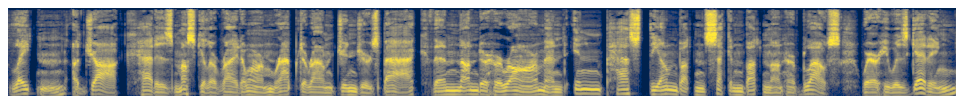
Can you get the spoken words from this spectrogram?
Layton, a jock, had his muscular right arm wrapped around Ginger's back, then under her arm and in past the unbuttoned second button on her blouse, where he was getting,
